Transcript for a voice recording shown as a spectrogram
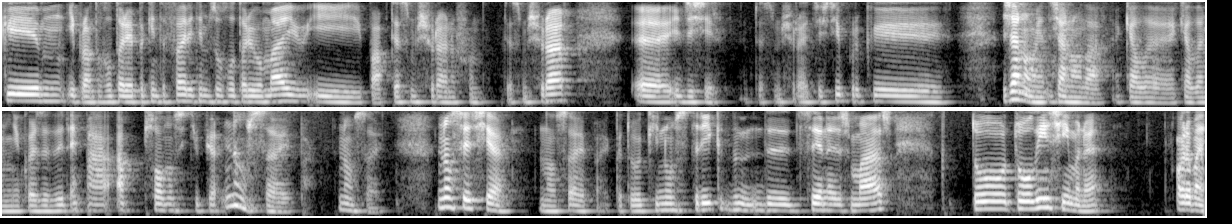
Que, e pronto, o relatório é para quinta-feira e temos o relatório ao meio e pá, apetece-me chorar no fundo. Apetece-me chorar uh, e desistir. Apetece-me chorar e desistir porque já não, é, já não dá aquela, aquela minha coisa de epá, há pessoal num sítio pior. Não sei, pá, não sei. Não sei se há, não sei, pá, que eu estou aqui num streak de, de, de cenas más, estou ali em cima, não é? Ora bem,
